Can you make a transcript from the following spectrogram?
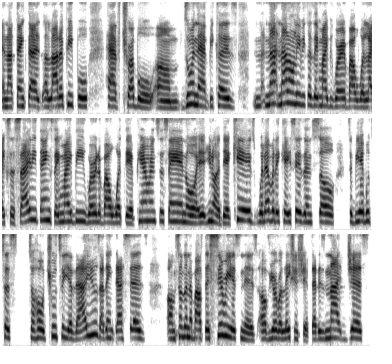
And I think that a lot of people have trouble um, doing that because n- not not only because they might be worried about what like society thinks, they might be worried about what their parents are saying or you know their kids, whatever the case is. And so to be able to to hold true to your values, I think that says um, something about the seriousness of your relationship. That is not just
